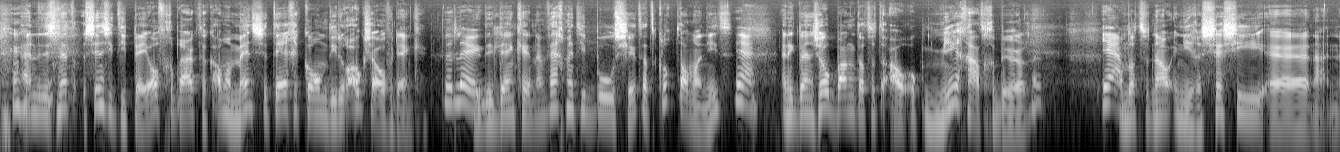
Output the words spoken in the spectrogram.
en het is net sinds ik die payoff gebruik... dat ik allemaal mensen tegenkom die er ook zo over denken. Wat leuk. Die, die denken, nou, weg met die bullshit. Dat klopt allemaal niet. Ja. En ik ben zo bang dat het al ook meer gaat gebeuren Ja. omdat we nou in die recessie, eh, nou, in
